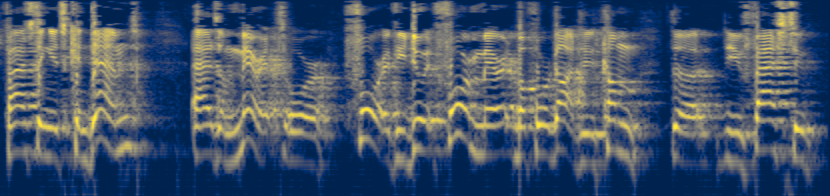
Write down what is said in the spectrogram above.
Fasting is condemned as a merit or for, if you do it for merit before God, to come to, you fast to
